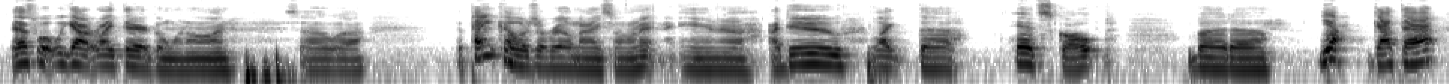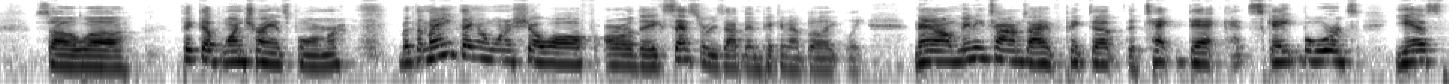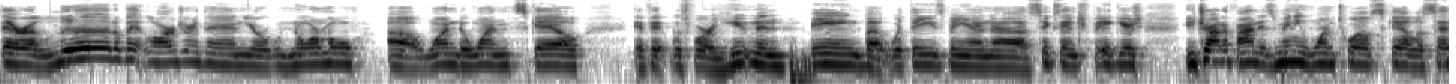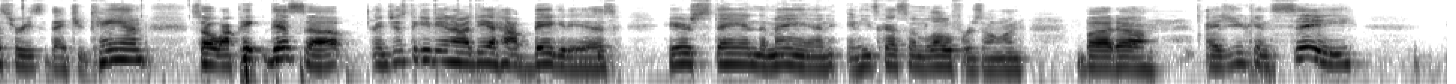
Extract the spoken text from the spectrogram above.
that's what we got right there going on. So uh, the paint colors are real nice on it, and uh, I do like the head sculpt, but uh, yeah, got that. So uh, picked up one transformer, but the main thing I want to show off are the accessories I've been picking up lately. Now, many times I have picked up the Tech Deck skateboards. Yes, they're a little bit larger than your normal uh, one-to-one -one scale if it was for a human being, but with these being uh, six-inch figures, you try to find as many 112 scale accessories that you can. So I picked this up, and just to give you an idea how big it is, here's Stan the man, and he's got some loafers on. But uh, as you can see,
